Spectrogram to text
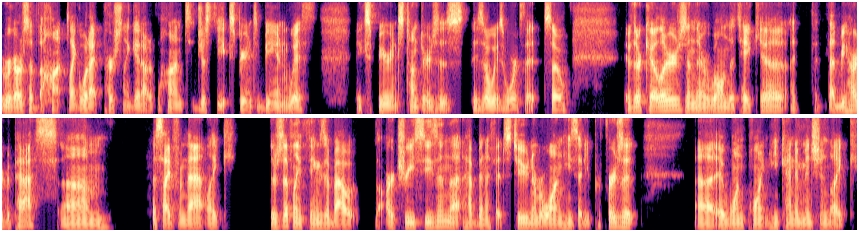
regardless of the hunt. Like what i personally get out of the hunt just the experience of being with experienced hunters is is always worth it. So if they're killers and they're willing to take you, that'd be hard to pass. Um, aside from that, like there's definitely things about the archery season that have benefits too. Number one, he said he prefers it. Uh, at one point, he kind of mentioned like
